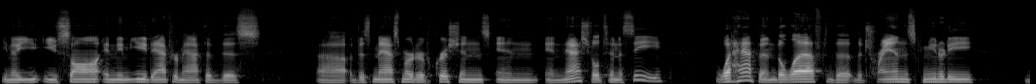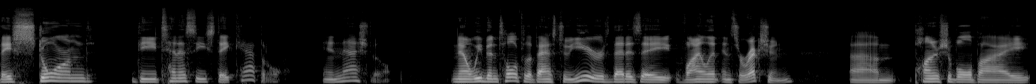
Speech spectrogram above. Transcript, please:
You know, you, you saw in the immediate aftermath of this uh, this mass murder of Christians in in Nashville, Tennessee, what happened? The left, the the trans community, they stormed the Tennessee state capitol in Nashville. Now we've been told for the past two years that is a violent insurrection, um, punishable by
